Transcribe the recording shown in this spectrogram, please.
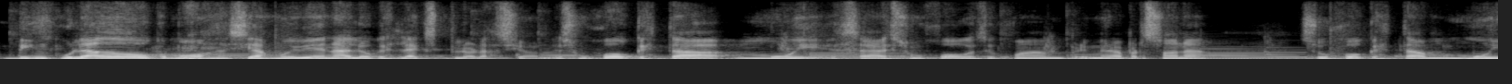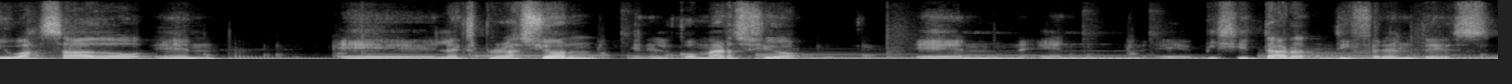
vinculado, como vos decías muy bien, a lo que es la exploración. Es un juego que está muy, o sea, es un juego que se juega en primera persona, es un juego que está muy basado en eh, la exploración, en el comercio, en, eh, visitar diferentes,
